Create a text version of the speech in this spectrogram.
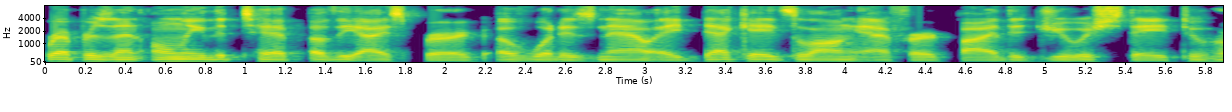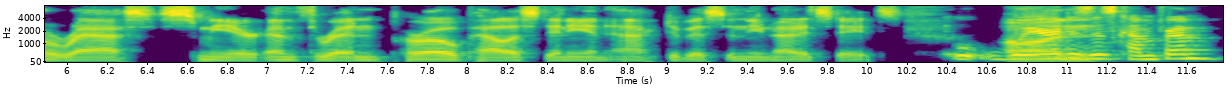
represent only the tip of the iceberg of what is now a decades long effort by the Jewish state to harass, smear, and threaten pro Palestinian activists in the United States. Where On, does this come from?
